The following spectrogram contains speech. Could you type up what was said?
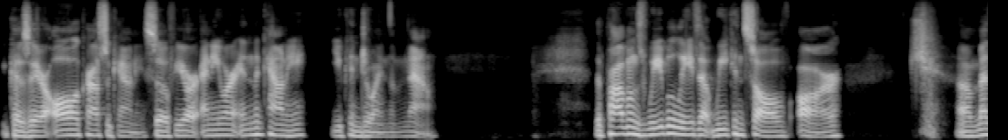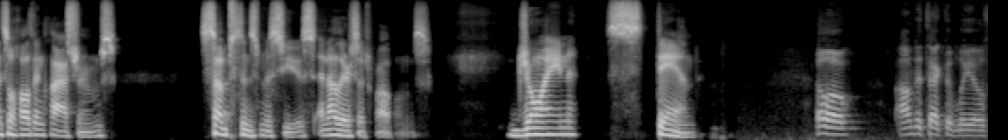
because they are all across the county. So if you are anywhere in the county, you can join them now. The problems we believe that we can solve are uh, mental health in classrooms, substance misuse, and other such problems. Join stand. Hello, I'm Detective Leos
